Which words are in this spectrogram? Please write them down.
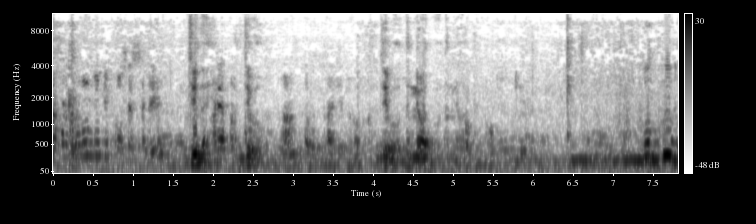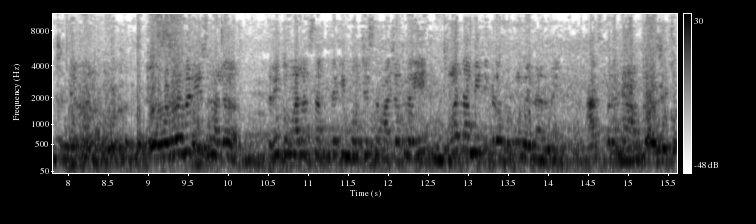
आपण करून घेऊ ती प्रोसेस सगळी. जी आणि नाही आपण जी भाऊ. हा करू. काळजी करू जी भाऊ धन्यवाद भाऊ धन्यवाद. खूप खूप धन्यवाद. एवढं जरी झालं तरी तुम्हाला सांगते की मोची समाजातलं एक मत आम्ही तिकडे फुटू देणार नाही. आजपर्यंत काळजी करू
